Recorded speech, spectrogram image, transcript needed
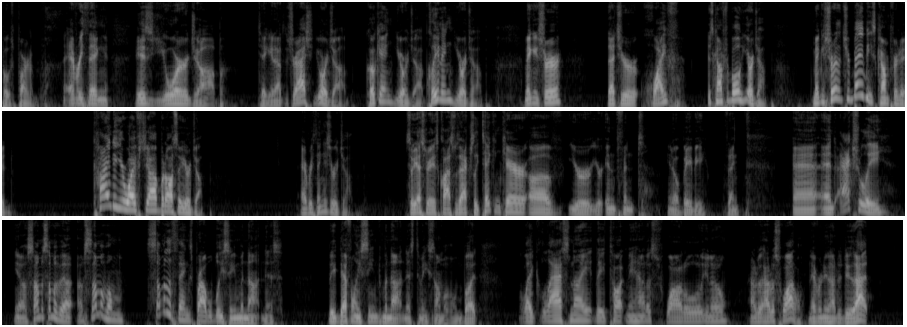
postpartum. Everything is your job. Taking out the trash, your job. Cooking, your job. Cleaning, your job. Making sure that your wife is comfortable, your job. Making sure that your baby's comforted, kind of your wife's job, but also your job. Everything is your job. So yesterday's class was actually taking care of your your infant, you know, baby thing, and and actually, you know, some some of it, uh, some of them, some of the things probably seem monotonous. They definitely seemed monotonous to me. Some of them, but like last night, they taught me how to swaddle. You know, how to how to swaddle. Never knew how to do that.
